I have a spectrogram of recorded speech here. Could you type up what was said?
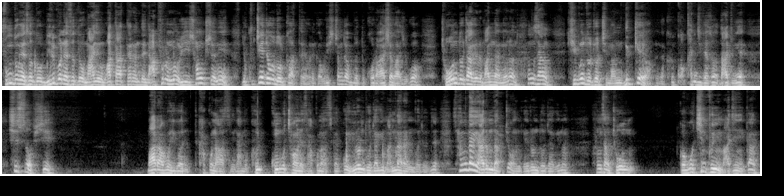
중동에서도 일본에서도 많이 왔다 갔다 하는데 앞으로는 이 성옥션이 국제적으로 올 것 같아요. 그러니까 우리 시청자분들도 고라 하셔가지고 좋은 도자기를 만나면은 항상 기분도 좋지만 느껴요. 그러니까 그걸 꼭 간직해서 나중에 실수 없이 말하고 이건 갖고 나왔으니까 한번 그 공부 차원에서 갖고 나왔으니까 꼭 이런 도자기 만나라는 거죠. 근데 상당히 아름답죠. 그러니까 이런 도자기는 항상 좋은 거고 진품이 맞으니까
